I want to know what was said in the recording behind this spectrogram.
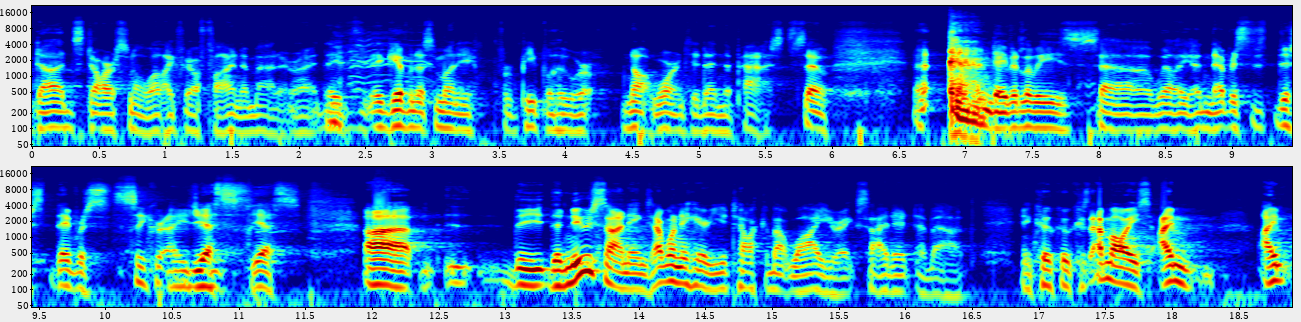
duds to Arsenal. Well, I feel fine about it, right? They've they've given us money for people who were not warranted in the past. So. Uh, David Luiz, uh, that was this. They were secret agents. Yes, yes. Uh, the the new signings. I want to hear you talk about why you're excited about Nkunku because I'm always I'm I'm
